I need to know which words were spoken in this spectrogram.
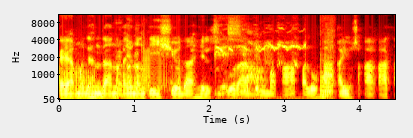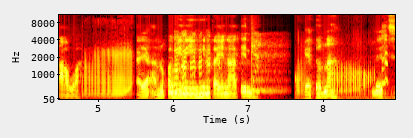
Kaya maghanda na kayo ng tissue dahil siguradong mapapaluha kayo sa kakatawa. Kaya ano pang hinihintay natin? Eto na, let's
